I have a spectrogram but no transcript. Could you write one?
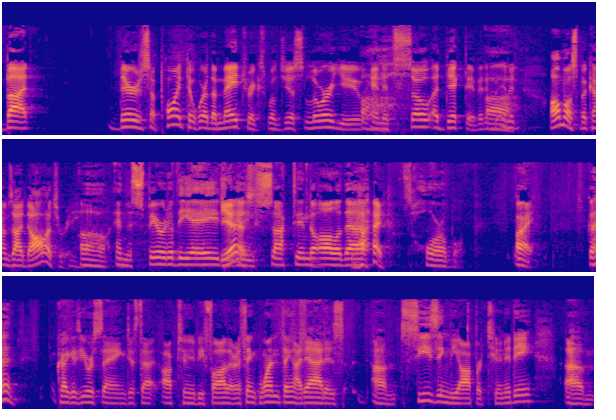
But there's a point to where the matrix will just lure you, oh. and it's so addictive. And, oh. and, it almost becomes idolatry. Oh, and the spirit of the age, yes. getting sucked into all of that. Right. It's horrible. All right. Go ahead. Craig, as you were saying, just that opportunity to be father, I think one thing I'd add is um, seizing the opportunity. Um,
